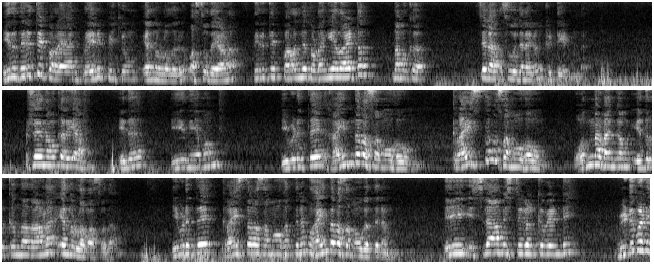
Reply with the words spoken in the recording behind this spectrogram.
ഇത് തിരുത്തി പറയാൻ പ്രേരിപ്പിക്കും എന്നുള്ളതൊരു വസ്തുതയാണ് തിരുത്തി പറഞ്ഞു തുടങ്ങിയതായിട്ടും നമുക്ക് ചില സൂചനകൾ കിട്ടിയിട്ടുണ്ട്. പക്ഷേ നമുക്കറിയാം ഇത് ഈ നിയമം ഇവിടുത്തെ ഹൈന്ദവ സമൂഹവും ക്രൈസ്തവ സമൂഹവും ഒന്നടങ്കം എതിർക്കുന്നതാണ് എന്നുള്ള വസ്തുത. ഇവിടുത്തെ ക്രൈസ്തവ സമൂഹത്തിനും ഹൈന്ദവ സമൂഹത്തിനും ഈ ഇസ്ലാമിസ്റ്റുകൾക്ക് വേണ്ടി വിടുപണി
